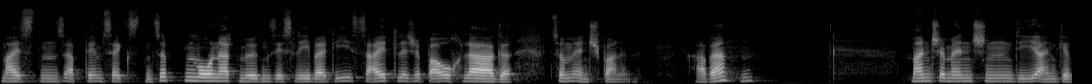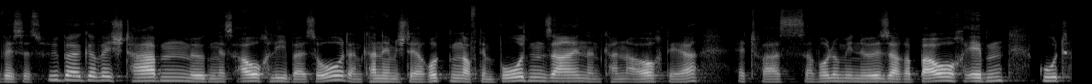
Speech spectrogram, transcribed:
Meistens ab dem sechsten, siebten Monat mögen Sie es lieber die seitliche Bauchlage zum Entspannen. Aber hm, Manche Menschen, die ein gewisses Übergewicht haben, mögen es auch lieber so. Dann kann nämlich der Rücken auf dem Boden sein, dann kann auch der etwas voluminösere Bauch eben gut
